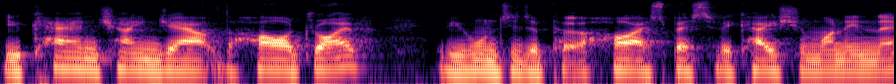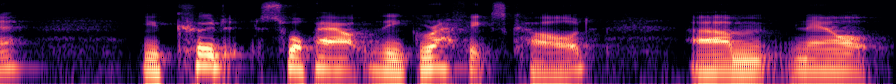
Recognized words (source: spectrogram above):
You can change out the hard drive if you wanted to put a higher specification one in there. You could swap out the graphics card. Um, now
